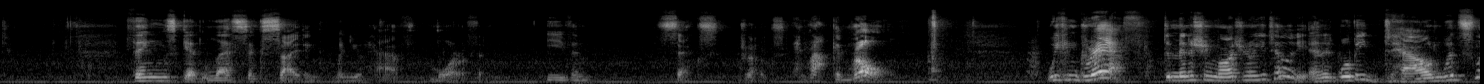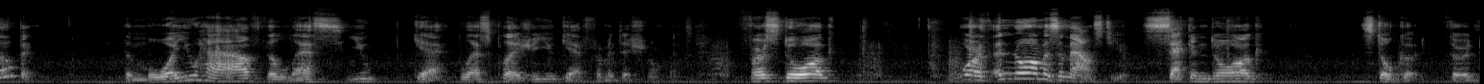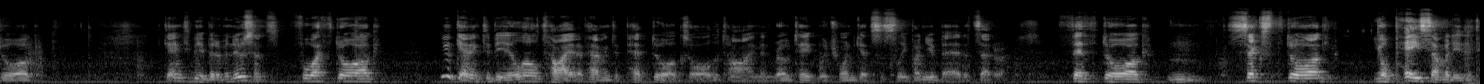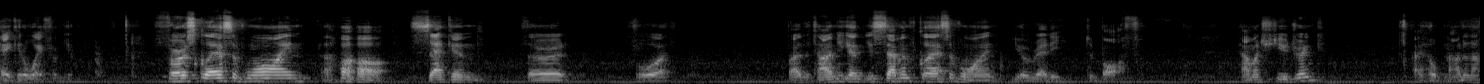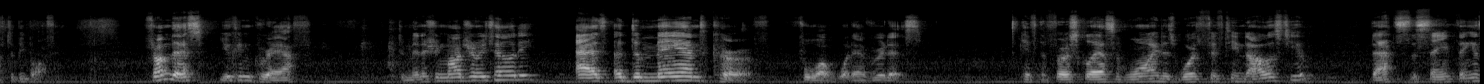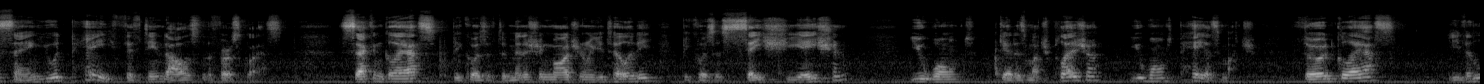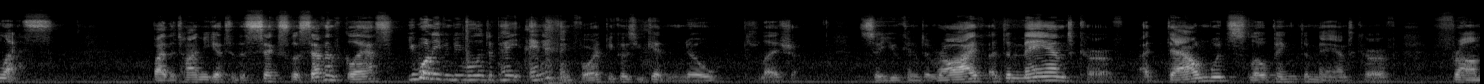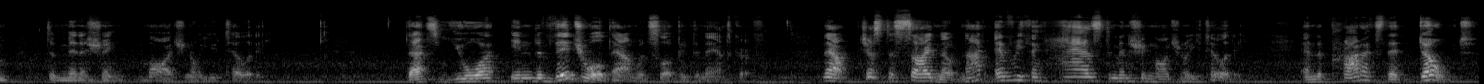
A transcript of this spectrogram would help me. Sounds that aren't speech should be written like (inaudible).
Things get less exciting when you have more of them. Even sex, drugs, and rock and roll. We can graph diminishing marginal utility, and it will be downward sloping. The more you have, the less you get, less pleasure you get from additional things. First dog, worth enormous amounts to you. Second dog, still good. Third dog, getting to be a bit of a nuisance. Fourth dog, you're getting to be a little tired of having to pet dogs all the time and rotate which one gets to sleep on your bed, etc. Fifth dog, mm. sixth dog, you'll pay somebody to take it away from you. First glass of wine, oh, second, third, fourth. By the time you get your seventh glass of wine, you're ready to boff. How much do you drink? I hope not enough to be boffing. From this, you can graph diminishing marginal utility as a demand curve for whatever it is. If the first glass of wine is worth $15 to you, that's the same thing as saying you would pay $15 for the first glass. Second glass, because of diminishing marginal utility, because of satiation, you won't get as much pleasure, you won't pay as much. Third glass, even less. By the time you get to the sixth or seventh glass, you won't even be willing to pay anything for it because you get no pleasure. So you can derive a demand curve, a downward sloping demand curve from diminishing marginal utility. That's your individual downward sloping demand curve. Now, just a side note, not everything has diminishing marginal utility. And the products that don't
